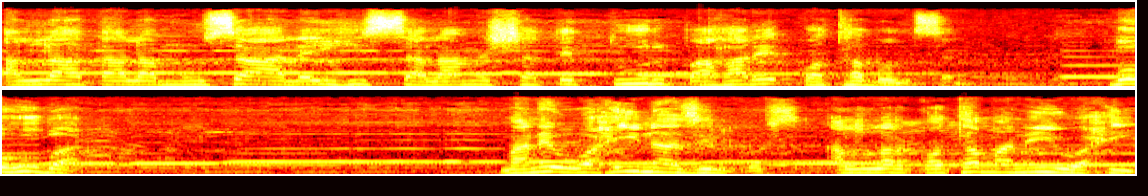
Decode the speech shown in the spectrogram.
আল্লাহ তাআলা মুসা আলাইহিস সালামের সাথে তুর পাহাড়ে কথা বলছেন। বহুবার। মানে ওয়াহি নাজিল করছে। আল্লাহর কথা মানেই ওয়াহি।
